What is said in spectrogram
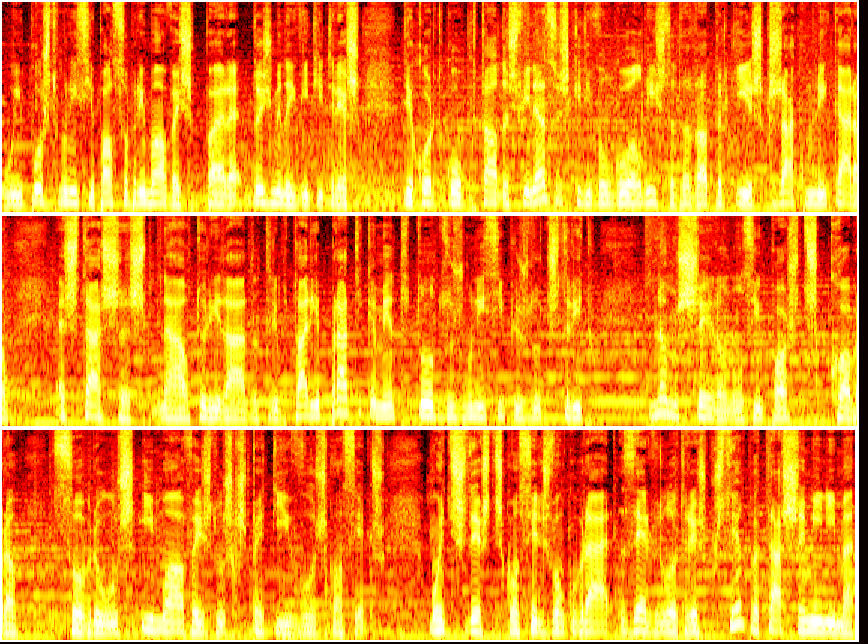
o Imposto Municipal sobre Imóveis, para 2023. De acordo com o Portal das Finanças, que divulgou a lista das autarquias que já comunicaram as taxas na autoridade tributária, praticamente todos os municípios do distrito não mexeram nos impostos que cobram sobre os imóveis dos respectivos conselhos. Muitos destes conselhos vão cobrar 0,3%, a taxa mínima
